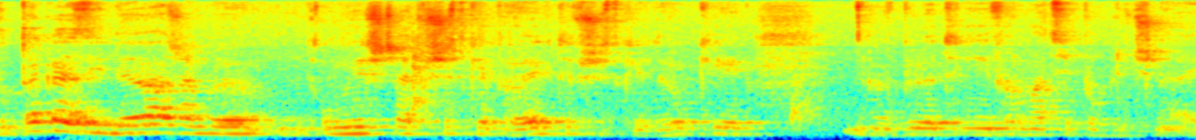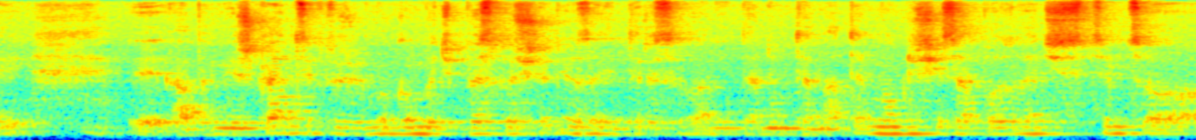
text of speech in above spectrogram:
Bo taka jest idea, żeby umieszczać wszystkie projekty, wszystkie druki w Biuletynie Informacji Publicznej, y, aby mieszkańcy, którzy mogą być bezpośrednio zainteresowani danym tematem, mogli się zapoznać z tym, co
